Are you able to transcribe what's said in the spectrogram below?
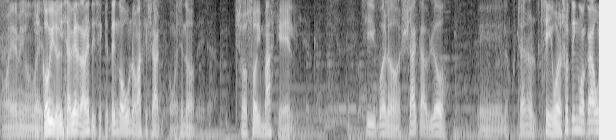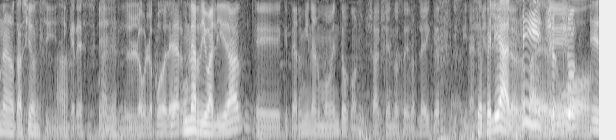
con Miami con Y Wade. Kobe lo dice abiertamente, dice que tengo uno más que Jack, como diciendo, yo soy más que él. Sí, bueno, Jack habló. Eh, ¿Lo escucharon? Sí, bueno, yo tengo acá una anotación, si, Ah, si querés, que dale. lo, lo puedo leer. Una rivalidad eh, que termina en un momento con Jack yéndose de los Lakers y finalmente... Se pelearon. Sí, yo, eh,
